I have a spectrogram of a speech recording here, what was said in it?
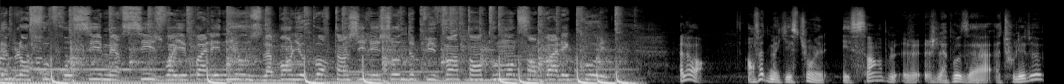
Les blancs souffrent aussi, merci, je voyais pas les news. La banlieue porte un gilet jaune depuis 20 ans, tout le monde s'en bat les couilles. Alors, en fait, ma question est simple, je la pose à, tous les deux.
